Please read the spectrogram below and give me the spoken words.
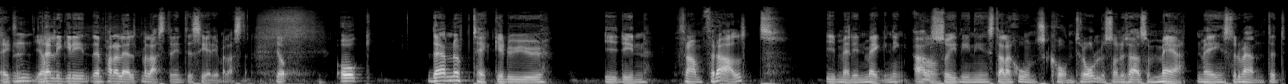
exakt. Mm, Ja. Den ligger in, den parallellt med lasten, inte i serie med lasten. Ja. Och den upptäcker du ju i din, framförallt i med din mäggning, alltså i din installationskontroll som du säger, alltså mät med instrumentet,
